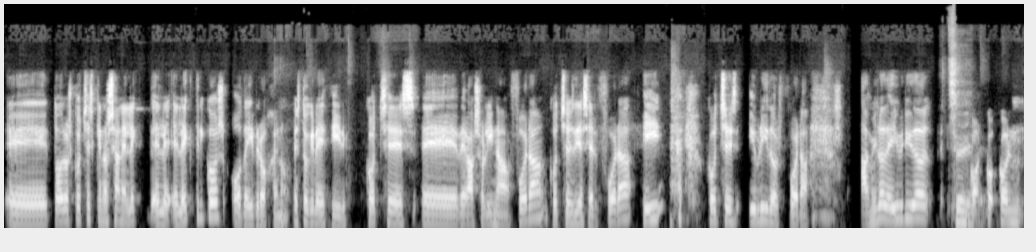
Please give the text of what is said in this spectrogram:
eh, todos los coches que no sean eléctricos o de hidrógeno. Esto quiere decir coches de gasolina fuera, coches diésel fuera y coches híbridos fuera a mí lo de híbrido, con,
